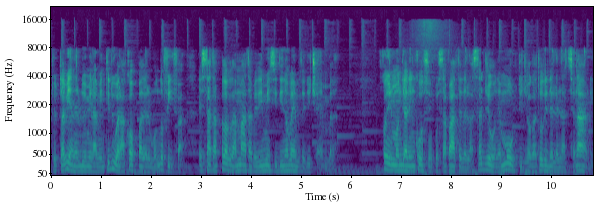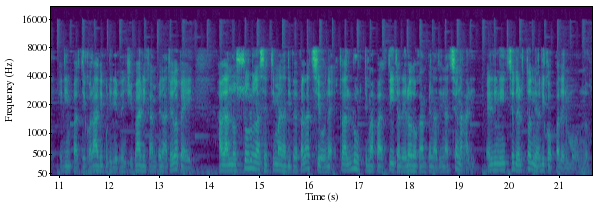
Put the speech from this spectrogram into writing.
Tuttavia nel 2022 la Coppa del Mondo FIFA è stata programmata per i mesi di novembre e dicembre. Con il mondiale in corso in questa parte della stagione, molti giocatori delle nazionali, ed in particolare quelli dei principali campionati europei, avranno solo una settimana di preparazione tra l'ultima partita dei loro campionati nazionali e l'inizio del torneo di Coppa del Mondo.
